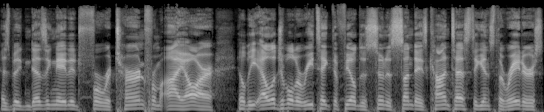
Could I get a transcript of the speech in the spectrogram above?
has been designated for return from IR. He'll be eligible to retake the field as soon as Sunday's contest against the Raiders.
